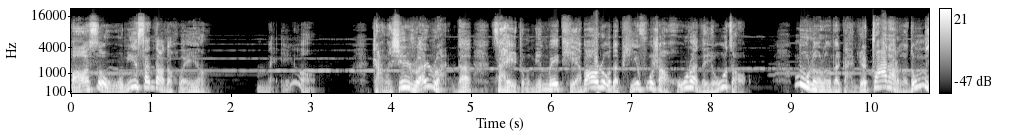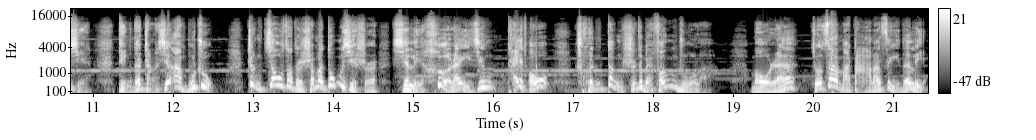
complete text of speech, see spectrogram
宝四五迷三道的回应：“没有。”掌心软软的，在一种名为铁包肉的皮肤上胡乱的游走。木愣愣的感觉抓到了个东西，顶得掌心按不住。正焦躁的是什么东西时，心里赫然一惊，抬头，唇顿时就被封住了。某人就这么打了自己的脸，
